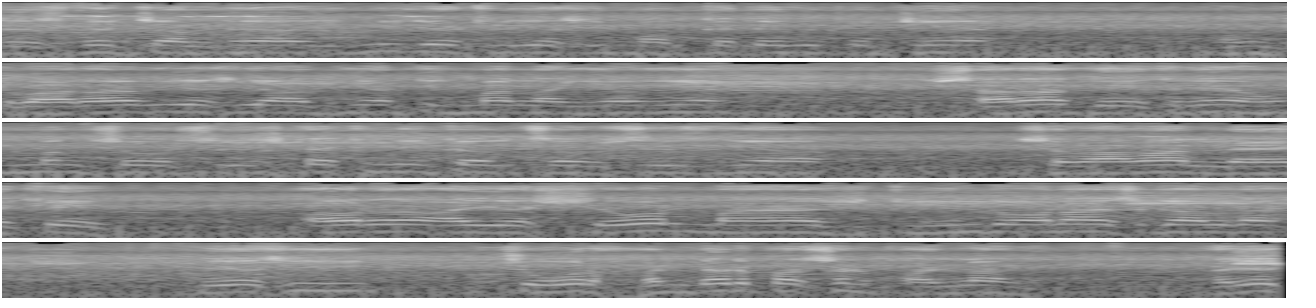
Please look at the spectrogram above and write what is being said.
ਜਿਸ ਦੇ ਚੱਲਦਿਆਂ ਇਮੀਡੀਏਟਲੀ ਅਸੀਂ ਮੌਕੇ ਤੇ ਵੀ ਪੁੱਜੇ ਹਾਂ। ਹੁਣ ਦੁਬਾਰਾ ਵੀ ਅਸੀਂ ਆਪਦੀਆਂ ਟੀਮਾਂ ਲਾਈਆਂ ਹੋਈਆਂ, ਸਾਰਾ ਦੇਖ ਰਹੇ ਹਾਂ ਹਿਊਮਨ ਸੋਰਸਿਸ ਟੈਕਨੀਕਲ ਸਰਵਿਸਿਜ਼ ਦੀਆਂ ਸੇਵਾਵਾਂ ਲੈ ਕੇ। ਔਰ ਆਈ ਅਸ਼ੋਰ ਮੈਂ ਯਕੀਨ ਦਵਾਉਣਾ ਇਸ ਗੱਲ ਦਾ ਵੀ ਅਸੀਂ ਚੋਰ 100% ਫੜ ਲਾਂਗੇ। ਅਜੇ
